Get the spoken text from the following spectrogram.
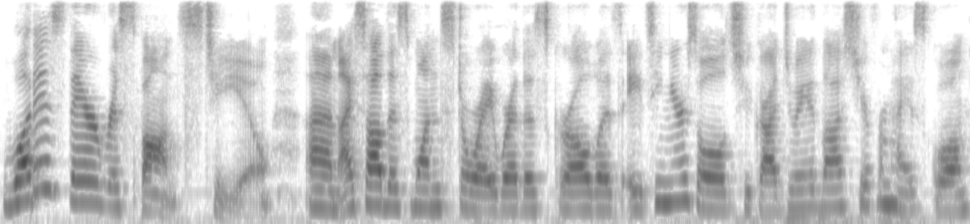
What is their response to you? Um, I saw this one story where this girl was 18 years old. She graduated last year from high school.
